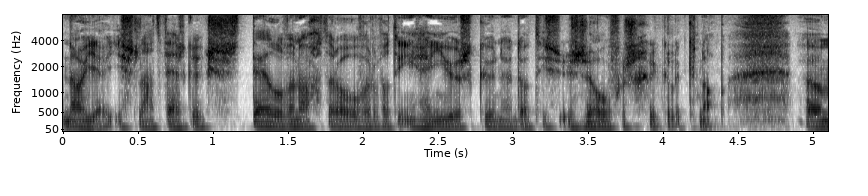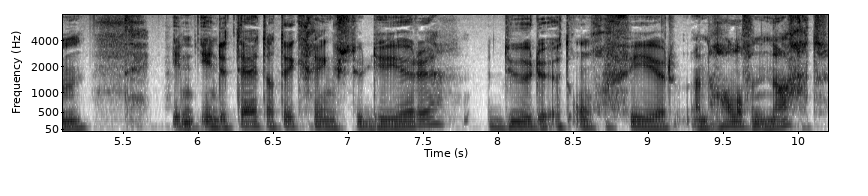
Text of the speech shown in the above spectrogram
nou ja, je slaat werkelijk stijl van achterover wat ingenieurs kunnen. Dat is zo verschrikkelijk knap. Um, in, in de tijd dat ik ging studeren, duurde het ongeveer een halve nacht.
